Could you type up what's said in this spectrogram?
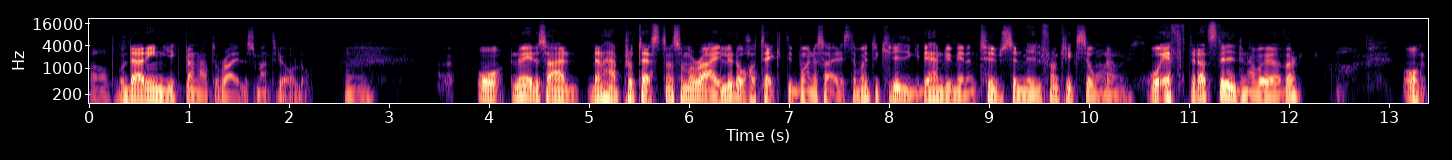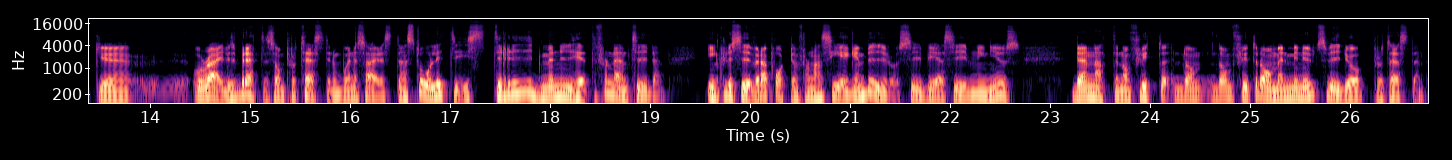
Ja. Och där ingick bland annat O'Reillys material då. Och nu är det så här, den här protesten som O'Reilly då har täckt i Buenos Aires, det var inte krig, det hände ju mer än tusen mil från Ja, krigszonen. visst. och efter att striderna var över. Och eh, O'Reillys berättelse om protesten i Buenos Aires, den står lite i strid med nyheter från den tiden, inklusive rapporten från hans egen byrå, CBS Evening News. Den natten de flyttade, de, de flyttade om en minuts video av protesten,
